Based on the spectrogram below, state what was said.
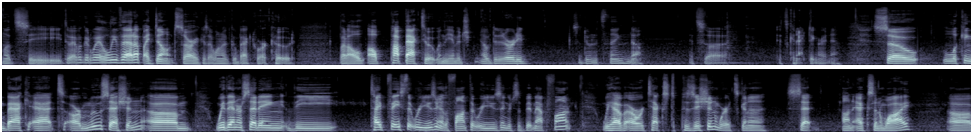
let's see. Do I have a good way to leave that up? I don't. Sorry, because I want to go back to our code. But I'll, I'll pop back to it when the image. Oh, did it already? Is it doing its thing? No. It's uh, it's connecting right now. So looking back at our Mu session, um, we then are setting the typeface that we're using, or the font that we're using, which is a bitmapped font. We have our text position, where it's going to set on X and Y. Uh,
